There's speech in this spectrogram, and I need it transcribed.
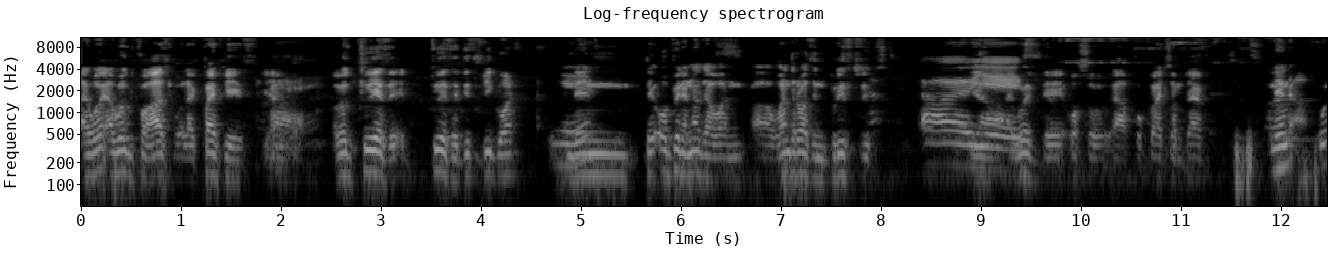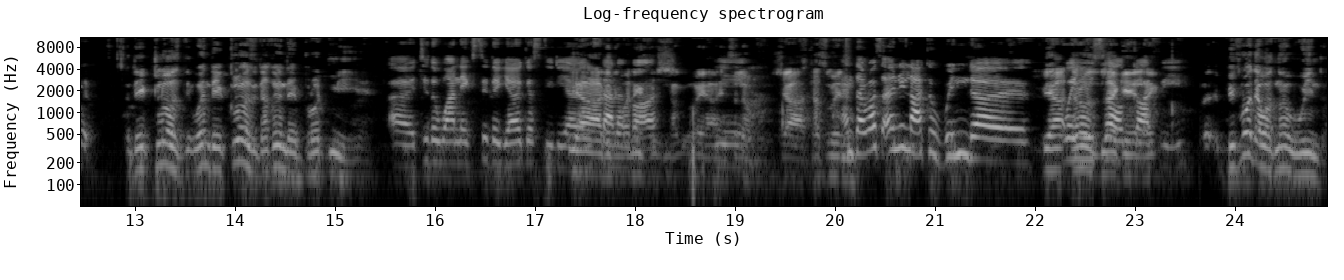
I worked, I worked for us for like five years. Yeah, okay. I worked two years, two years at this big one. Yes. Then they opened another one. Uh, one that was in Bree Street. Oh yeah, yes. I worked there also uh, for quite some time. And then uh, they closed. When they closed, that's when they brought me here uh, to the one next to the yoga studio yeah, in Stellenbosch. Oh, yeah, yeah. yeah, that's when. And there was only like a window yeah, where you like coffee. Like, before there was no window.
